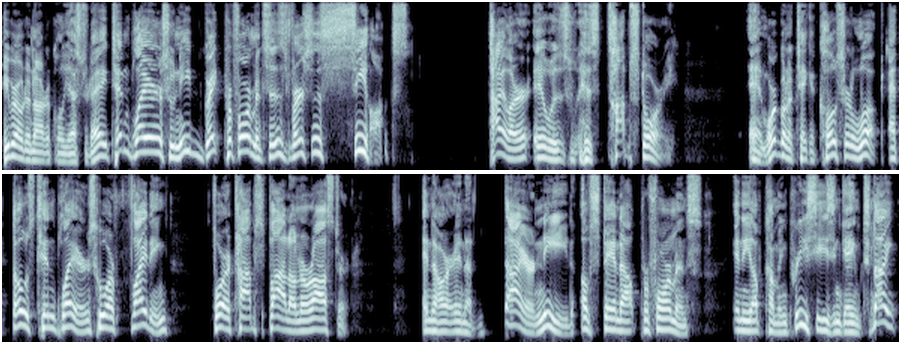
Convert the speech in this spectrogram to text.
He wrote an article yesterday 10 players who need great performances versus Seahawks. Tyler, it was his top story. And we're going to take a closer look at those 10 players who are fighting for a top spot on the roster and are in a dire need of standout performance in the upcoming preseason game tonight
